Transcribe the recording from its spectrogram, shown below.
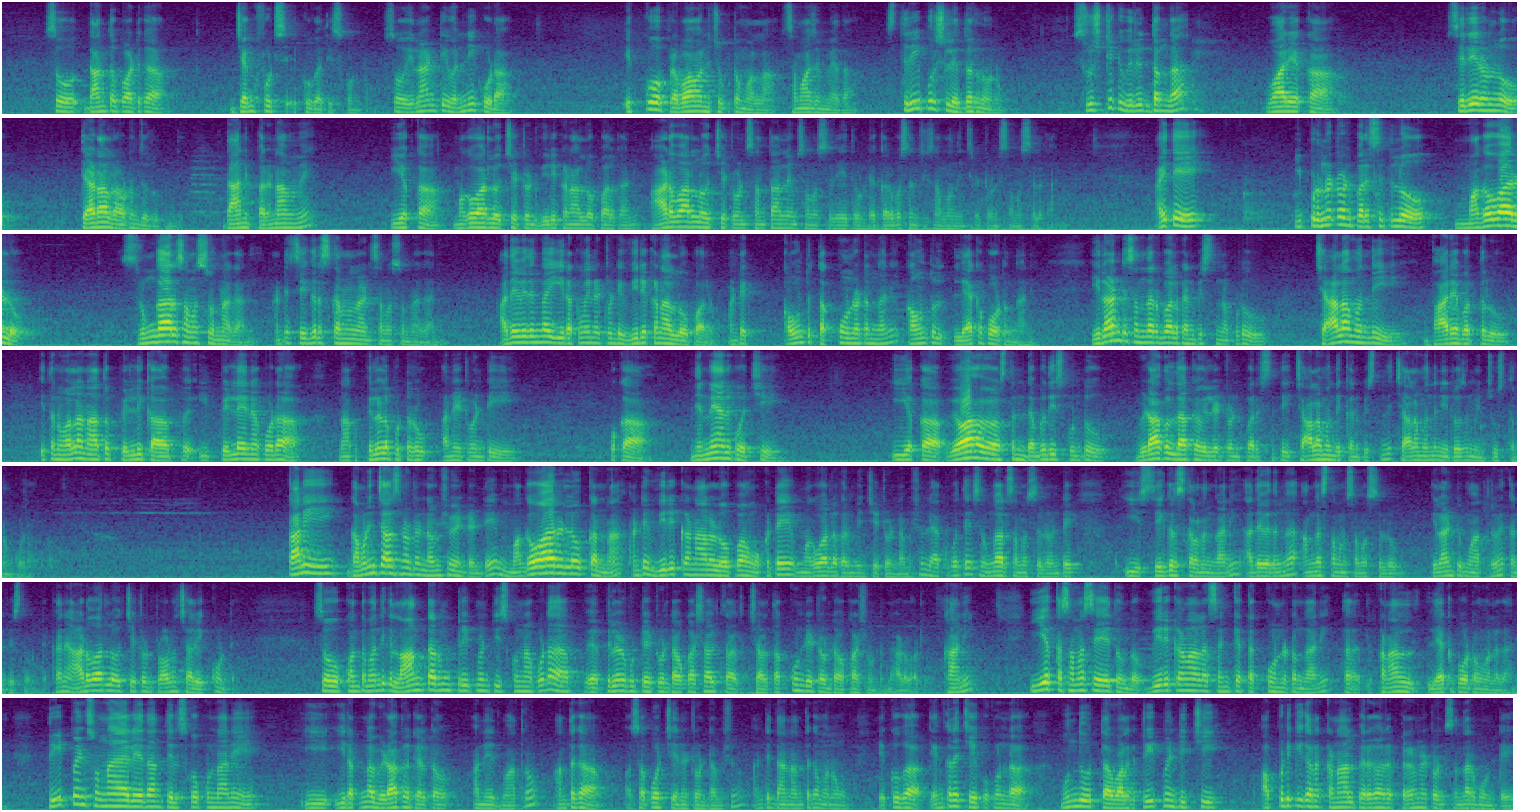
సో దాంతోపాటుగా జంక్ ఫుడ్స్ ఎక్కువగా తీసుకుంటాం. సో ఇలాంటివన్నీ కూడా ఎక్కువ ప్రభావాన్ని చూపటం వల్ల సమాజం మీద స్త్రీ పురుషులు ఇద్దరిలోనూ సృష్టికి విరుద్ధంగా వారి యొక్క శరీరంలో తేడాలు రావడం జరుగుతుంది. దాని పరిణామమే ఈ యొక్క మగవారిలో వచ్చేటువంటి వీరికణాల లోపాలు కానీ ఆడవారిలో వచ్చేటువంటి సంతానలేమి సమస్యలు అయితే ఉంటాయి గర్భసంచికి సంబంధించినటువంటి సమస్యలు కానీ. అయితే ఇప్పుడున్నటువంటి పరిస్థితుల్లో మగవారిలో శృంగార సమస్య ఉన్నా కానీ అంటే శీఘ్రస్కరణ లాంటి సమస్య ఉన్నా కానీ అదేవిధంగా ఈ రకమైనటువంటి వీరకణాల లోపాలు అంటే కౌంట్ తక్కువ ఉండటం కానీ కౌంట్ లేకపోవటం కానీ ఇలాంటి సందర్భాలు కనిపిస్తున్నప్పుడు చాలామంది భార్యాభర్తలు ఇతని వల్ల నాతో పెళ్ళి కా ఈ పెళ్ళైనా కూడా నాకు పిల్లలు పుట్టరు అనేటువంటి ఒక నిర్ణయానికి వచ్చి ఈ యొక్క వివాహ వ్యవస్థను దెబ్బతీసుకుంటూ విడాకుల దాకా వెళ్ళేటువంటి పరిస్థితి చాలామందికి కనిపిస్తుంది. చాలామందిని ఈరోజు మేము చూస్తున్నాం కూడా. కానీ గమనించాల్సినటువంటి అంశం ఏంటంటే మగవారిలో కన్నా అంటే వీరి కణాల లోపం ఒకటే మగవారిలో కనిపించేటువంటి అంశం. లేకపోతే శృంగార సమస్యలు అంటే ఈ శీఘ్రస్ఖలనం కానీ అదేవిధంగా అంగస్తమన సమస్యలు ఇలాంటివి మాత్రమే కనిపిస్తూ ఉంటాయి. కానీ ఆడవారిలో వచ్చేటువంటి ప్రాబ్లమ్స్ చాలా ఎక్కువ ఉంటాయి. సో కొంతమందికి లాంగ్ టర్మ్ ట్రీట్మెంట్ తీసుకున్నా కూడా పిల్లలు పుట్టేటువంటి అవకాశాలు చాలా చాలా తక్కువ ఉండేటువంటి అవకాశం ఉంటుంది ఆడవాళ్ళు. కానీ ఈ యొక్క సమస్య ఏదైతే ఉందో వీరి కణాల సంఖ్య తక్కువ ఉండటం కానీ కణాలు లేకపోవటం వల్ల కానీ ట్రీట్మెంట్స్ ఉన్నాయా లేదా అని తెలుసుకోకుండానే ఈ ఈ రకంగా విడాకులకు వెళ్ళటం అనేది మాత్రం అంతగా సపోర్ట్ చేయనటువంటి అంశం. అంటే దాన్ని అంతగా మనం ఎక్కువగా ఎంకరేజ్ చేయకుండా ముందు వాళ్ళకి ట్రీట్మెంట్ ఇచ్చి అప్పటికి కనుక కణాలు పెరగ పెరగనటువంటి సందర్భం ఉంటే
